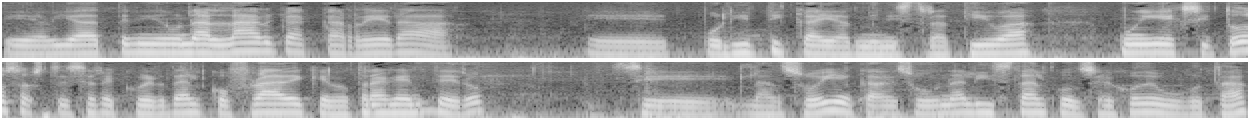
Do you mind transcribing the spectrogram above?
eh, había tenido una larga carrera eh, política y administrativa muy exitosa. Usted se recuerda el cofrade que no traga entero. Se lanzó y encabezó una lista al Consejo de Bogotá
